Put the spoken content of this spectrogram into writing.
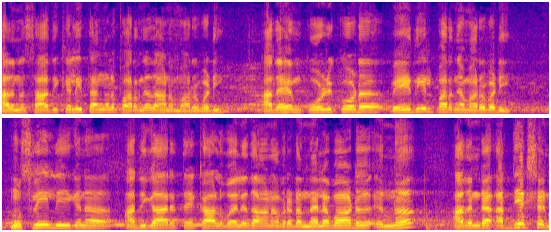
അതിന് സാധിക്കലി തങ്ങൾ പറഞ്ഞതാണ് മറുപടി. അദ്ദേഹം കോഴിക്കോട് വേദിയിൽ പറഞ്ഞ മറുപടി മുസ്ലിം ലീഗിന് അധികാരത്തെക്കാൾ വലുതാണ് അവരുടെ നിലപാട് എന്ന് അതിന്റെ അധ്യക്ഷൻ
